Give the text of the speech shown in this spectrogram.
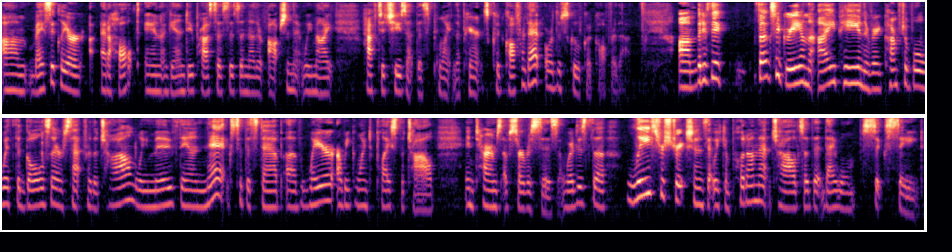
um, basically are at a halt. And again, due process is another option that we might have to choose at this point. And the parents could call for that, or the school could call for that. Um, but if the folks agree on the IEP and they're very comfortable with the goals that are set for the child, we move then next to the step of where are we going to place the child in terms of services? What is the least restrictions that we can put on that child so that they will succeed?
